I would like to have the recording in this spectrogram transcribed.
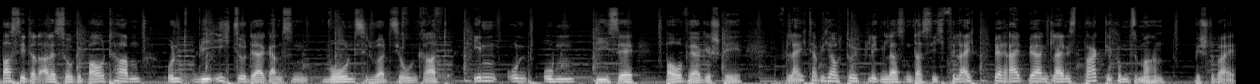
was sie dort alles so gebaut haben und wie ich zu der ganzen Wohnsituation gerade in und um diese Bauwerke stehe. Vielleicht habe ich auch durchblicken lassen, dass ich vielleicht bereit wäre, ein kleines Praktikum zu machen. Bist du dabei?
